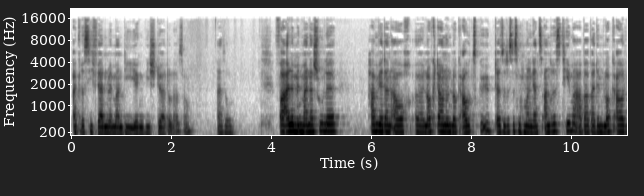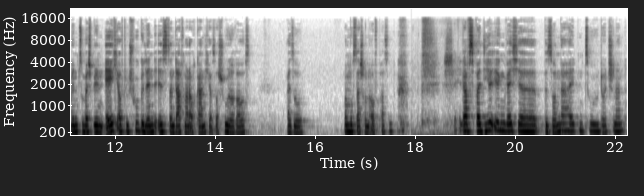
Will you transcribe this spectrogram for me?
aggressiv werden, wenn man die irgendwie stört oder so. Also vor allem in meiner Schule haben wir dann auch äh, Lockdown und Lockouts geübt. Also das ist nochmal ein ganz anderes Thema. Aber bei dem Lockout, wenn zum Beispiel ein Elch auf dem Schulgelände ist, dann darf man auch gar nicht aus der Schule raus. Also man muss da schon aufpassen. Gab es bei dir irgendwelche Besonderheiten zu Deutschland?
